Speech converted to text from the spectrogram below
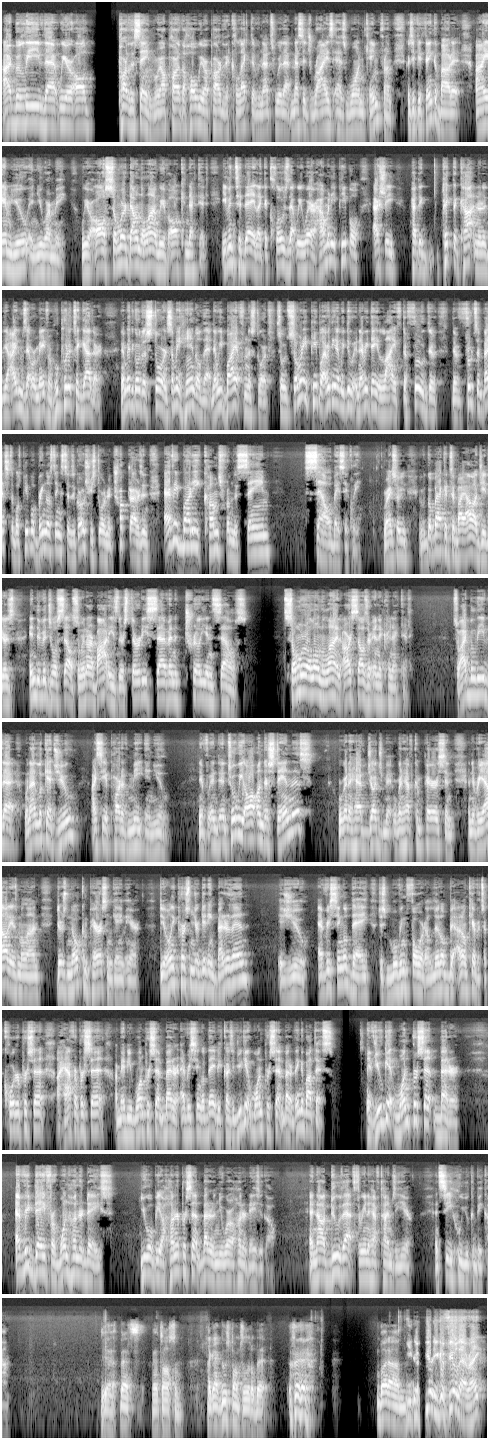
I believe that we are all part of the same. We're all part of the whole. We are part of the collective and that's where that message rise as one came from. Because if you think about it i am you and you are me we are all somewhere down the line we have all connected even today like the clothes that we wear how many people actually had to pick the cotton or the items that were made from who put it together Then we had to go to the store and somebody handled that. And then we buy it from the store. So so many people, everything that we do in everyday life, the food, the, the fruits and vegetables, people bring those things to the grocery store and the truck drivers, and everybody comes from the same cell, basically. Right. So you, go back into biology, there's individual cells. So in our bodies, there's 37 trillion cells. Somewhere along the line, our cells are interconnected. So I believe that when I look at you, I see a part of me in you. If, and, until we all understand this, we're going to have judgment. We're going to have comparison. And the reality is, Milan, there's no comparison game here. The only person you're getting better than is you every single day, just moving forward a little bit. I don't care if it's a quarter percent, a half a percent, or maybe 1% better every single day. Because if you get 1% better, think about this. If you get 1% better every day for 100 days, you will be 100% better than you were 100 days ago. And now do that three and a half times a year and see who you can become. Yeah, that's that's awesome. I got goosebumps a little bit. but um you can feel you can feel that, right?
